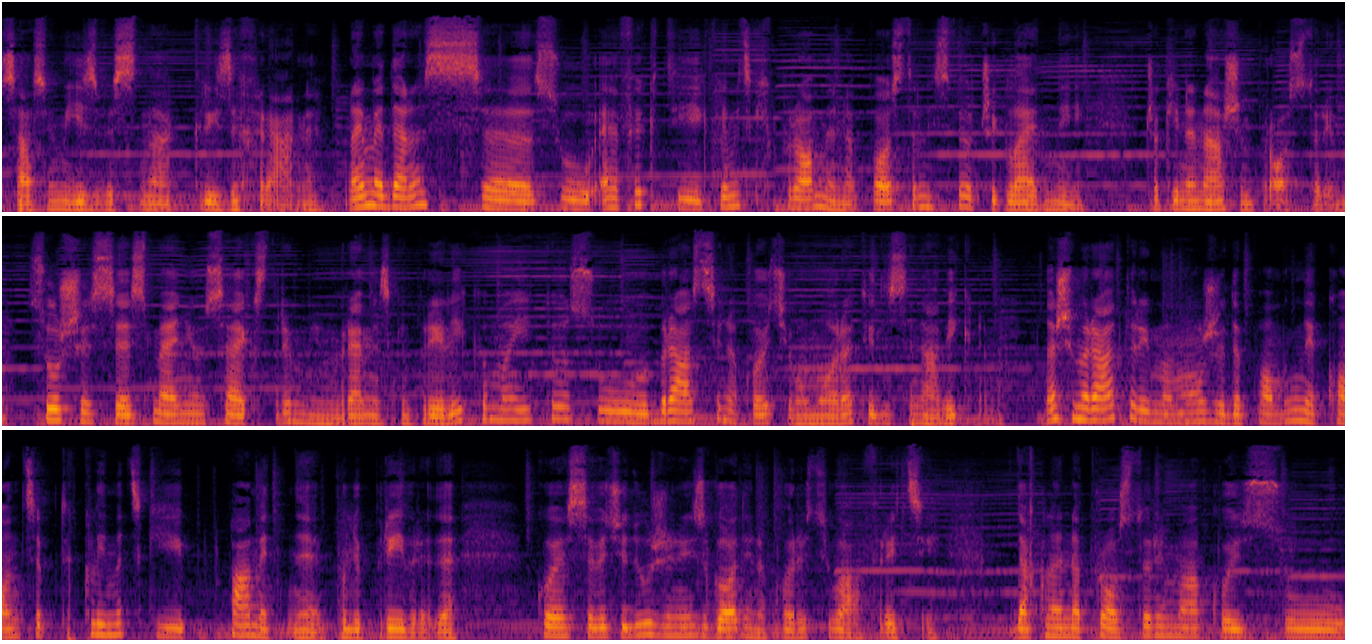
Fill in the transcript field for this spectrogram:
sasvim izvesna kriza hrane. Naime, danas e, su efekti klimatskih promena postali sve očigledniji. čak i na našim prostorima. Suše se smenjuju sa ekstremnim vremenskim prilikama i to su brasci na koje ćemo morati da se naviknemo. Našim ratarima može da pomogne koncept klimatski pametne poljoprivrede, koja se već duže niz godina koristi u Africi. Dakle, na prostorima koji su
